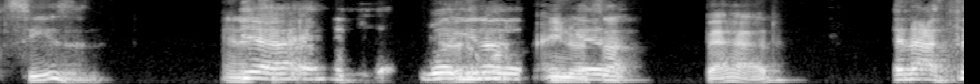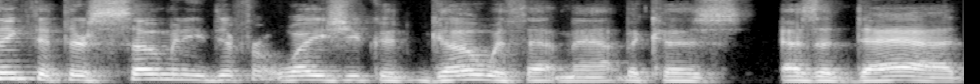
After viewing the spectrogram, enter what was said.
season. And yeah. not and- well, you know, or- the you know, it's not bad. And I think that there's so many different ways you could go with that, Matt, because as a dad,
